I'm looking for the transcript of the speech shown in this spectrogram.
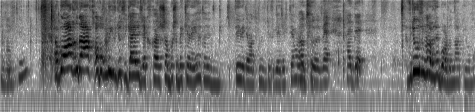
Diyecektim. Ha, bu arkada arkada bir videosu gelecek arkadaşlar. Boşa beklemeyin. Zaten gitti ve devam videosu gelecek diye ama. Otur ve hadi. Video uzun olabilir bu arada ne yapayım ama.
